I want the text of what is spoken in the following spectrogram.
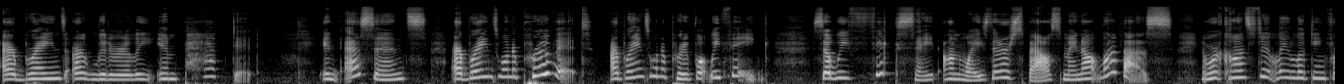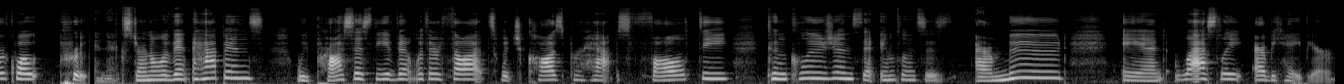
our brains are literally impacted. In essence, our brains want to prove it. Our brains want to prove what we think. So we fixate on ways that our spouse may not love us. And we're constantly looking for, quote, proof. An external event happens. We process the event with our thoughts, which cause perhaps faulty conclusions that influences our mood and lastly, our behavior.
